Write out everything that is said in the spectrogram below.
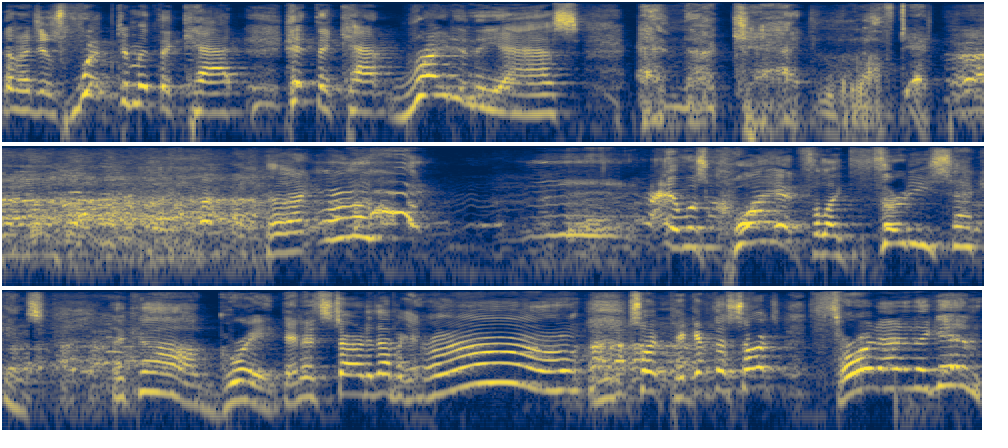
And I just whipped him at the cat, hit the cat right in the ass, and the cat loved it. it was quiet for like 30 seconds. Like, oh, great. Then it started up again. So I pick up the socks, throw it at it again.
